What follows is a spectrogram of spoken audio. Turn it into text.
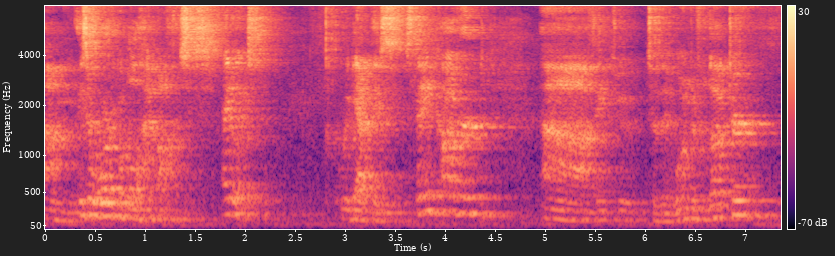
um, it's a workable hypothesis. Anyways, we got this thing covered, uh, thank you to the wonderful doctor.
